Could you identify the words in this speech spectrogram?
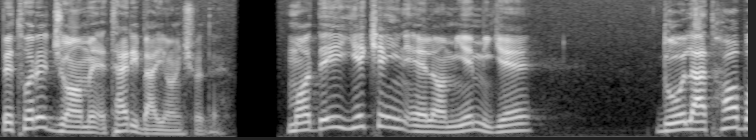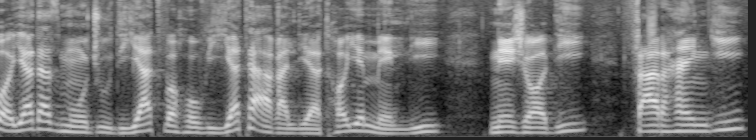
به طور جامعتری بیان شده. ماده یک این اعلامیه میگه دولت ها باید از موجودیت و هویت اقلیت های ملی، نژادی، فرهنگی،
